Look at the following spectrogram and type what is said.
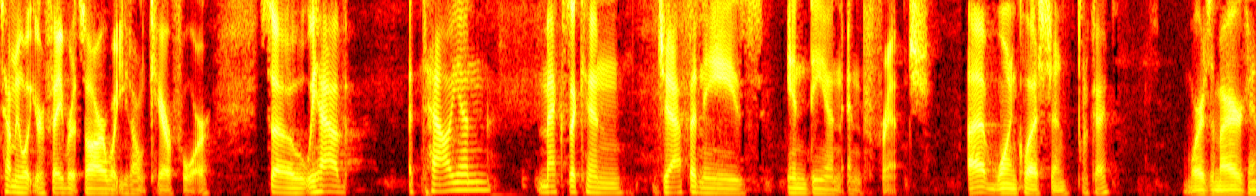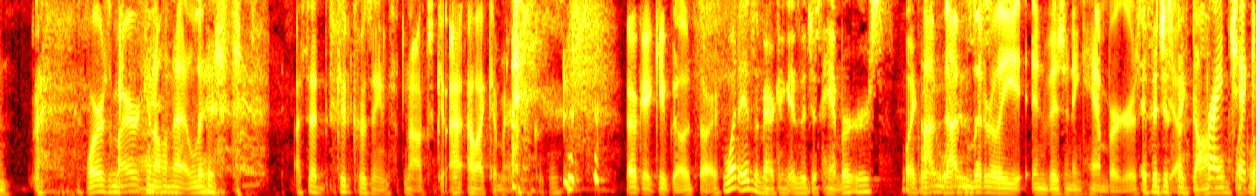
tell me what your favorites are, what you don't care for. So we have Italian, Mexican, Japanese, Indian, and French. I have one question. Okay. Where's American? Where's American on that list? I said good cuisines. No, I'm just kidding. I, I like American cuisine. okay, keep going. Sorry. what is American? Is it just hamburgers? Like, what, I'm, what I'm is- literally envisioning hamburgers. Is it just Yeah. McDonald's? Fried Like, what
